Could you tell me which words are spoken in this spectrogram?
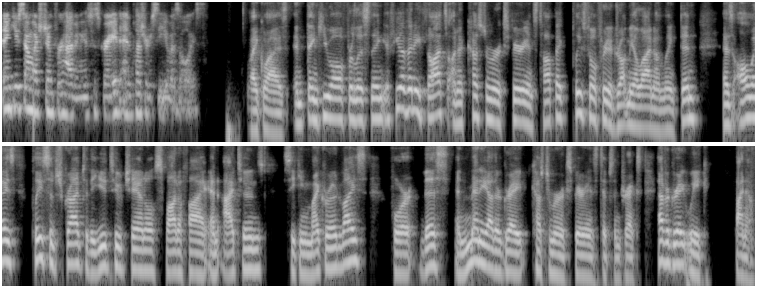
Thank you so much, Jim, for having me. This was great and pleasure to see you as always. Likewise. And thank you all for listening. If you have any thoughts on a customer experience topic, please feel free to drop me a line on LinkedIn. As always, please subscribe to the YouTube channel, Spotify, and iTunes, seeking micro advice for this and many other great customer experience tips and tricks. Have a great week. Bye now.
